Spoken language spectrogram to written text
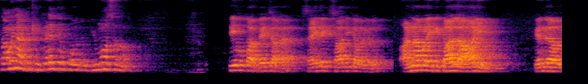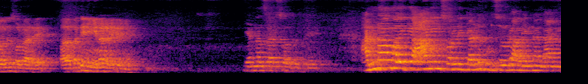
தமிழ்நாட்டுக்கு கிடைக்க போகுது விமோசனம். திமுக பேச்சாளர் சைதக் சாதிக் அவர்கள் அண்ணாமலைக்கு காலில் ஆணி என்று அவர் வந்து சொல்றாரு. அதை பத்தி நீங்க என்ன நினைக்கிறீங்க? என்ன சார் சொல்றது? அண்ணாமலைக்கு ஆணின்னு சொல்லி கண்டுபிடிச்சவர் அவர் என்ன நாணி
